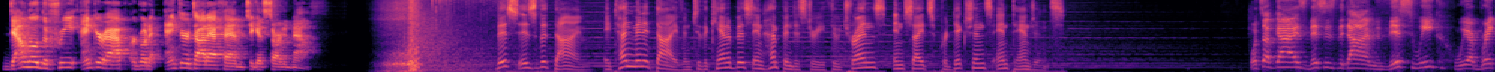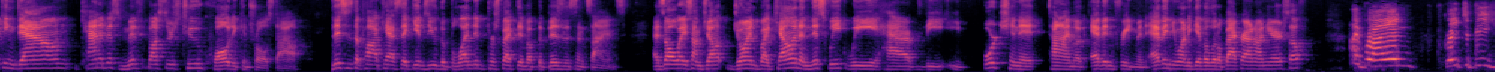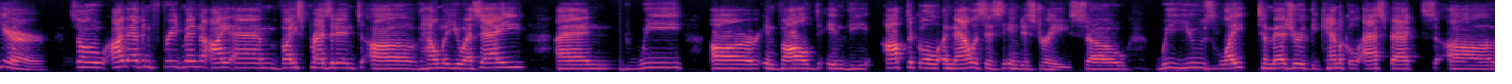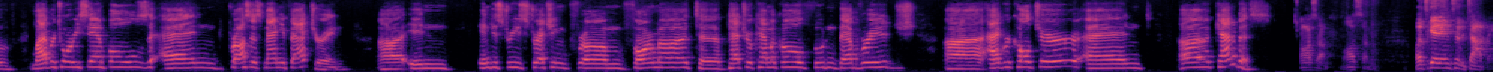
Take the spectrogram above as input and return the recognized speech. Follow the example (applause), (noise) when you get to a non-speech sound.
Download the free Anchor app or go to anchor.fm to get started now. This is The Dime, a 10 minute dive into the cannabis and hemp industry through trends, insights, predictions, and tangents. What's up, guys? This is The Dime. This week, we are breaking down Cannabis Mythbusters 2 quality control style. This is the podcast that gives you the blended perspective of the business and science. As always, I'm jo- joined by Kellan, and this week we have the fortunate time of Evan Friedmann. Evan, you want to give a little background on yourself? Hi, Bryan. Great to be here. So I'm Evan Friedmann. I am vice president of Hellma USA, and we are involved in the optical analysis industry. So we use light to measure the chemical aspects of laboratory samples and process manufacturing. Uh, in industries stretching from pharma to petrochemical, food and beverage, uh, agriculture, and uh, cannabis. Awesome. Awesome. Let's get into the topic.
